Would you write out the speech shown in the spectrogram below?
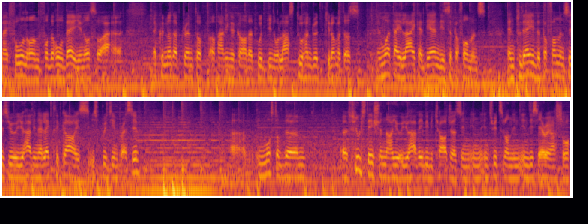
my phone on for the whole day. You know, so I I could not have dreamt of, of having a car that would, you know, last 200 kilometers. And what I like at the end is the performance. And today, the performances you, you have in electric car is, is pretty impressive. Um, in most of the um, uh, fuel station now, you, you have ABB chargers in, in, in Switzerland in, in this area. So,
